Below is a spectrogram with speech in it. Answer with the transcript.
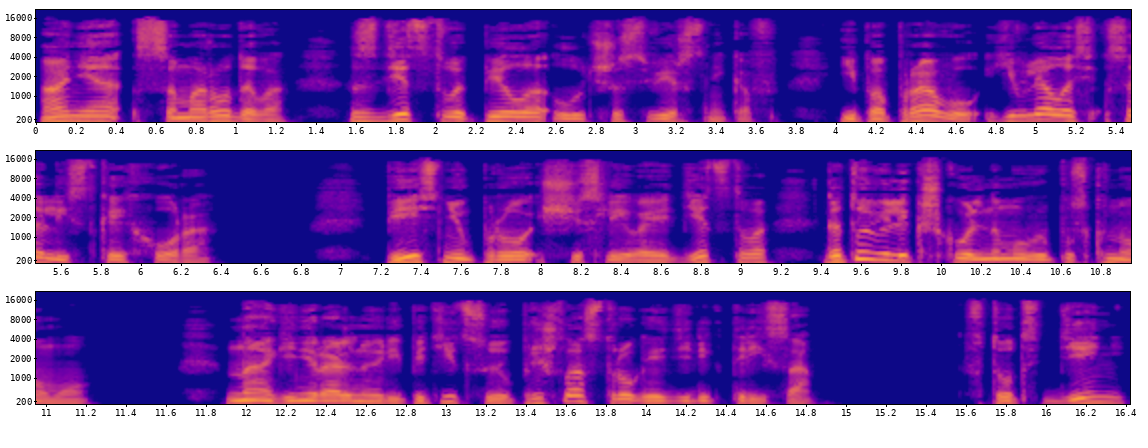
Аня Самородова с детства пела лучше сверстников и по праву являлась солисткой хора. Песню про счастливое детство готовили к школьному выпускному. На генеральную репетицию пришла строгая директриса. В тот день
